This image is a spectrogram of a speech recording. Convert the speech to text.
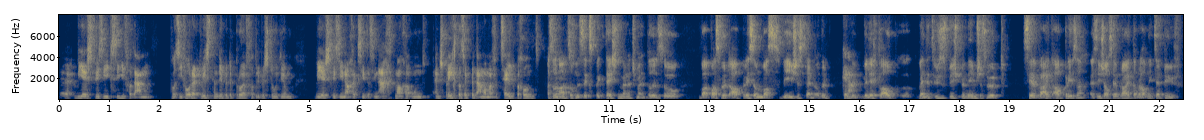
äh, wie war es für Sie gewesen von dem, was Sie vorher gewusst haben über den Beruf oder über das Studium? Wie war es für Sie nachher gewesen, das in echt machen? Und entspricht das etwa dem, was man erzählt bekommt? Also dann hat so ein bisschen Expectation Management, oder? So, was wird abgerissen und was, wie ist es denn, oder? Genau. Weil ich glaube, wenn du jetzt unser Beispiel nimmst, es wird sehr breit abgerissen. Es ist auch sehr breit, aber halt nicht sehr tief.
